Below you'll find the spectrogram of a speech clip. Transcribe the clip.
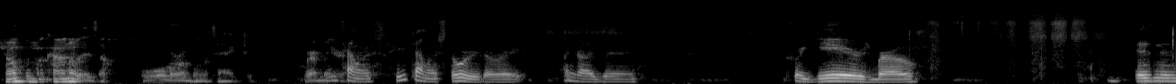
Trump and McConnell is a horrible tactic he telling, he telling stories, all right. I guy been for years, bro. Business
